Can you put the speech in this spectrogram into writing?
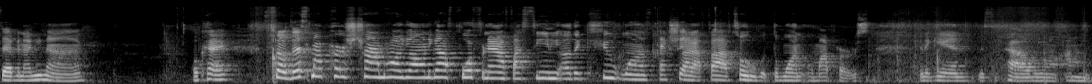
$7.99. Okay. So that's my purse charm haul. Y'all only got four for now. If I see any other cute ones, actually I got five total with the one on my purse. And again, this is how the one, I'm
